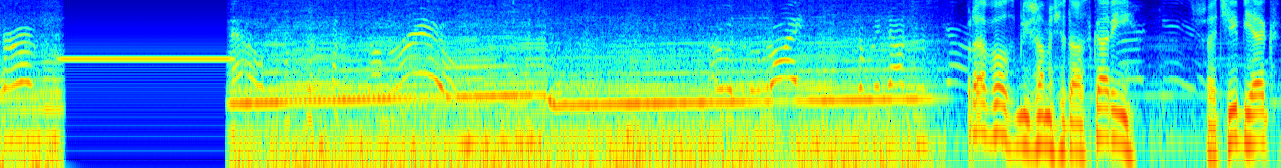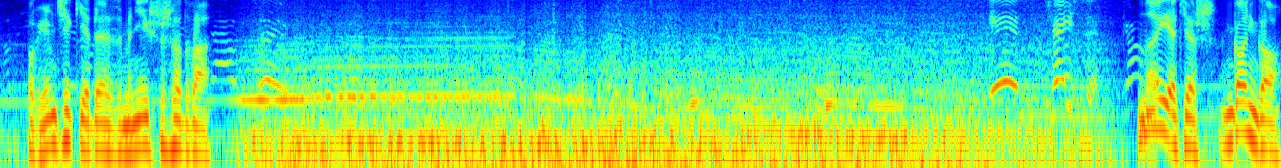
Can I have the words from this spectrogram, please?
Curve. Hell. It's unreal. Over to the right, coming down to a. Prawo, zbliżamy się do Ascari. Trzeci bieg. Powiem ci, kiedy zmniejszysz o dwa. Down two. No i jedziesz, goń go.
